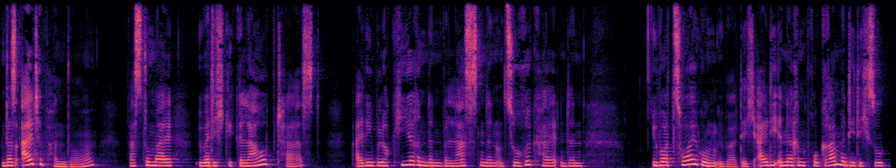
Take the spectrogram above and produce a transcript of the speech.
Und das alte Pendant, was du mal über dich geglaubt hast, all die blockierenden, belastenden und zurückhaltenden Überzeugungen über dich, all die inneren Programme, die dich so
